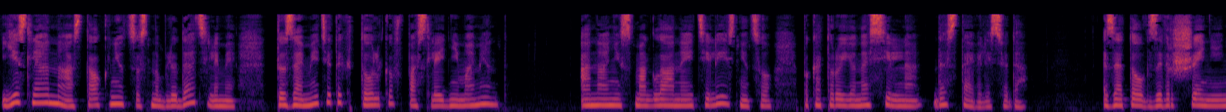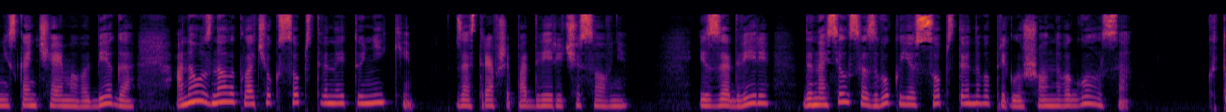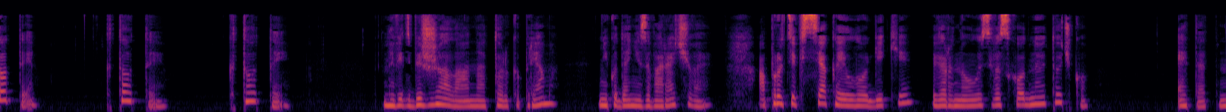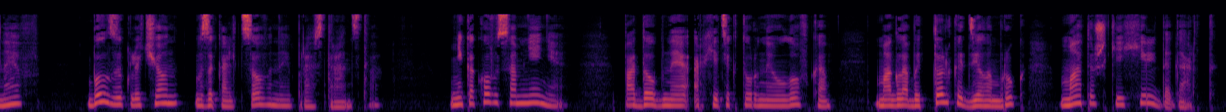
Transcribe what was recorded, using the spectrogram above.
Если она столкнется с наблюдателями, то заметит их только в последний момент. Она не смогла найти лестницу, по которой ее насильно доставили сюда. Зато в завершении нескончаемого бега она узнала клочок собственной туники — застрявший под дверью часовни. Из-за двери доносился звук ее собственного приглушенного голоса. «Кто ты? Кто ты? Кто ты?» Но ведь бежала она только прямо, никуда не заворачивая, а против всякой логики вернулась в исходную точку. Этот Неф был заключен в закольцованное пространство. Никакого сомнения, подобная архитектурная уловка могла быть только делом рук матушки Хильдегард.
